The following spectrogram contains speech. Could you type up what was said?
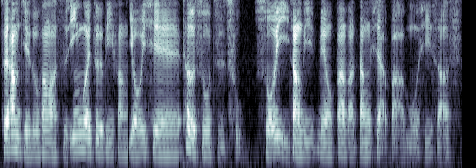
所以他们解读方法是因为这个地方有一些特殊之处，所以上帝没有办法当下把摩西杀死。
